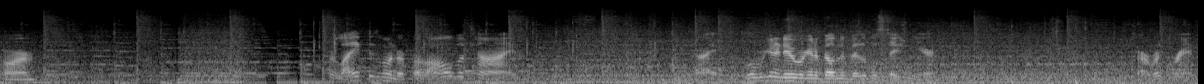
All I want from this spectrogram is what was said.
Farm life is wonderful all the time. Alright, what we're gonna do, we're gonna build an invisible station here. Charworth Branch.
